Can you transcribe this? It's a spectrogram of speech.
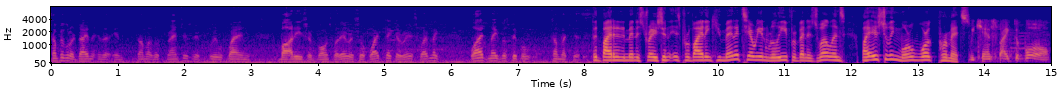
Some people are dying in, the, in some of those ranches. If we find bodies or bones, whatever. So why take a risk? Why make why make those people come like this? The Biden administration is providing humanitarian relief for Venezuelans by issuing more work permits. We can't spike the ball,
